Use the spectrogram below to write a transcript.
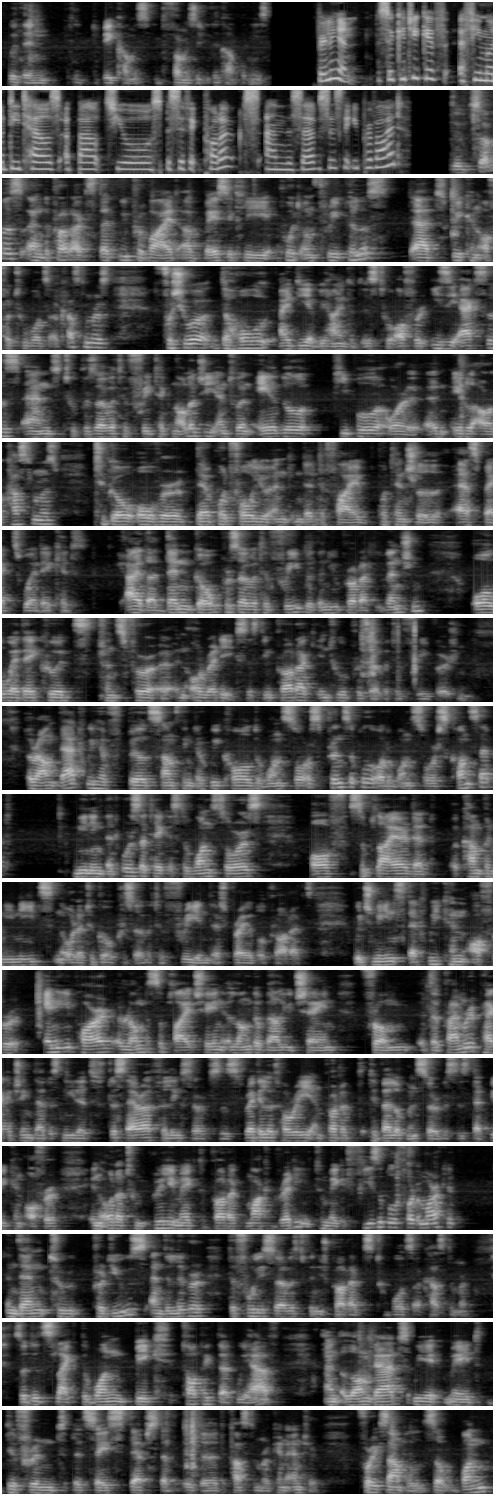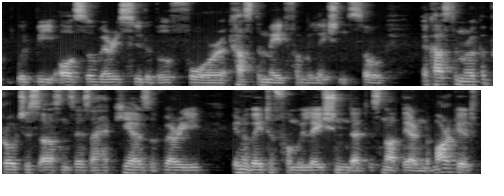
within the, the big pharmaceutical companies. Brilliant. So, could you give a few more details about your specific products and the services that you provide? The service and the products that we provide are basically put on three pillars that we can offer towards our customers. For sure, the whole idea behind it is to offer easy access and to preservative free technology and to enable people or enable our customers to go over their portfolio and identify potential aspects where they could either then go preservative free with a new product invention or where they could transfer uh, an already existing product into a preservative free version. Around that, we have built something that we call the one source principle or the one source concept, meaning that Ursatec is the one source of supplier that a company needs in order to go preservative free in their sprayable products, which means that we can offer any part along the supply chain, along the value chain, from the primary packaging that is needed to sterile filling services, regulatory and product development services that we can offer in order to really make the product market ready, to make it feasible for the market, and then to produce and deliver the fully serviced finished products towards our customer. So that's like the one big topic that we have. And along that, we made different, let's say, steps that the, the customer can enter. For example, so one would be also very suitable for custom made formulations. So a customer approaches us and says I he has a very innovative formulation that is not there in the market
